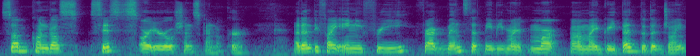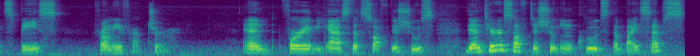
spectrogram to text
subchondral cysts or erosions can occur. Identify any free fragments that may be uh, migrated to the joint space from a fracture. And for the S, that's soft tissues, the anterior soft tissue includes the biceps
